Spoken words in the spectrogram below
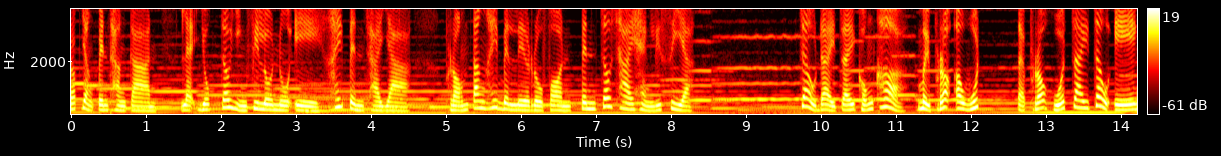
รับอย่างเป็นทางการ และยกเจ้าหญิงฟิโลโนเอให้เป็นชายา ร้อมตั้งให้เบลเลโรฟอนเป็นเจ้าชายแห่งลิเซีย เจ้าได้ใจของข้าไม่เพราะอาวุธ แต่เพราะหัวใจเจ้าเอง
